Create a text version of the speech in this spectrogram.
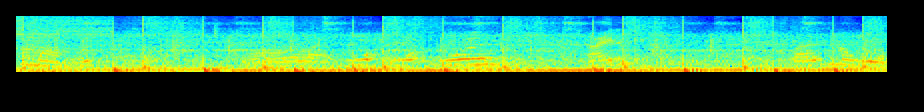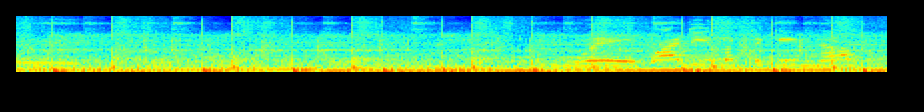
come on bro what I didn't I didn't know where we Wait, why do you look the game now?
